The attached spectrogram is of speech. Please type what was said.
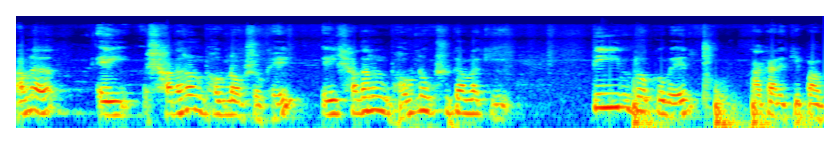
আমরা এই সাধারণ ভগ্নাংশকে এই সাধারণ ভগ্নাংশকে আমরা কি তিন রকমের আকারে কি পাব?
